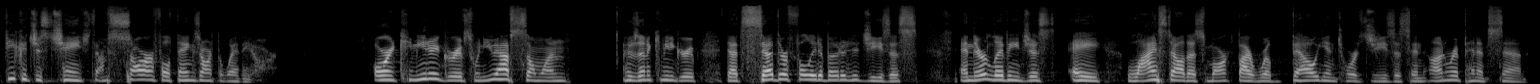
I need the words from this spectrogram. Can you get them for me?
if you could just change, I'm sorrowful things aren't the way they are. Or in community groups, when you have someone who's in a community group that said they're fully devoted to Jesus and they're living just a lifestyle that's marked by rebellion towards Jesus and unrepentant sin.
